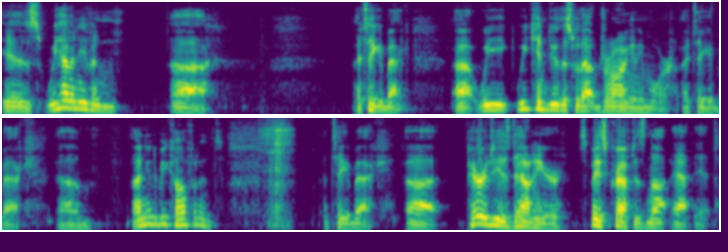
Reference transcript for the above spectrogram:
is we haven't even uh, I take it back. Uh, we we can do this without drawing anymore. I take it back. Um, I need to be confident. I take it back. Uh, perigee is down here. Spacecraft is not at it.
